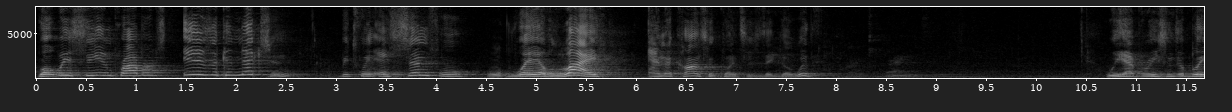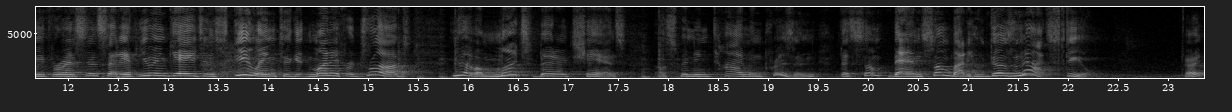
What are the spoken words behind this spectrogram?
what we see in Proverbs is a connection between a sinful way of life and the consequences that go with it. We have reason to believe, for instance, that if you engage in stealing to get money for drugs, you have a much better chance of spending time in prison that some, than somebody who does not steal. Right?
